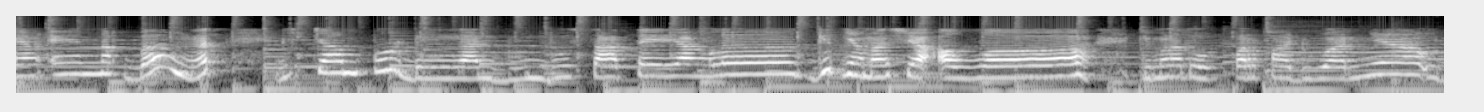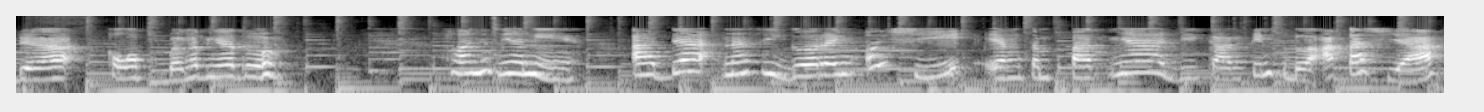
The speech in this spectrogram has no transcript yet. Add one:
yang enak banget dicampur dengan bumbu sate yang legitnya Masya Allah Gimana tuh perpaduannya udah klop banget gak tuh Selanjutnya nih ada nasi goreng Oishi yang tempatnya di kantin sebelah atas ya.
